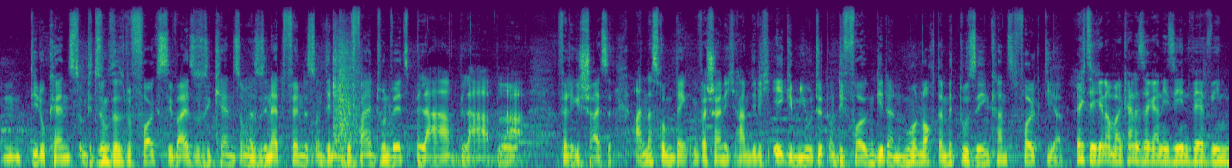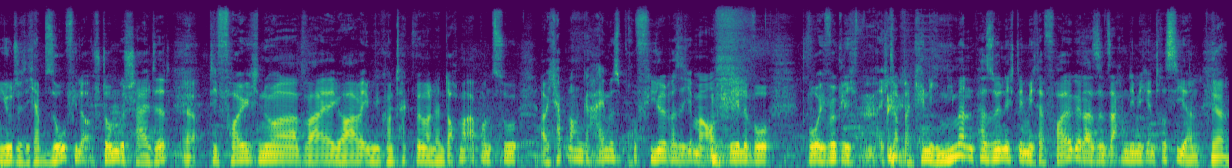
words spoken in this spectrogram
ähm, die du kennst, beziehungsweise du folgst sie, weil du sie kennst und weil du sie nett findest und denen einen Gefallen tun willst, bla bla bla. Mhm. Völlige Scheiße. Andersrum denken wahrscheinlich, haben die dich eh gemutet und die folgen dir dann nur noch, damit du sehen kannst, folgt dir. Richtig, genau. Man kann es ja gar nicht sehen, wer wen mutet. Ich habe so viele auf Stumm geschaltet, ja. die folge ich nur, weil ja, irgendwie Kontakt will man dann doch mal ab und zu. Aber ich habe noch ein geheimes Profil, was ich immer auswähle, wo, wo ich wirklich, ich glaube, da kenne ich niemanden persönlich, dem ich da folge. Da sind Sachen, die mich interessieren. Ja.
